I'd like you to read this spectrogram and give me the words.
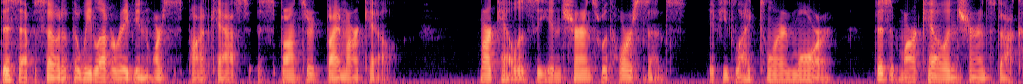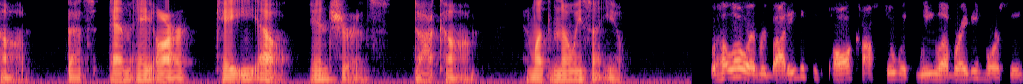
This episode of the We Love Arabian Horses podcast is sponsored by Markel. Markel is the insurance with horse sense. If you'd like to learn more, visit markelinsurance.com. That's M A R K E L insurance.com and let them know we sent you. Well, hello, everybody. This is Paul Costa with We Love Arabian Horses.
